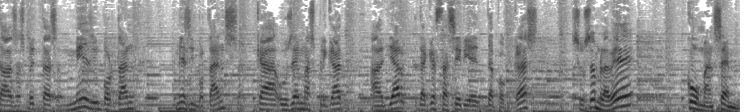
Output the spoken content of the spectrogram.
dels aspectes més importants més importants que us hem explicat al llarg d'aquesta sèrie de podcast. Si us sembla bé, comencem.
